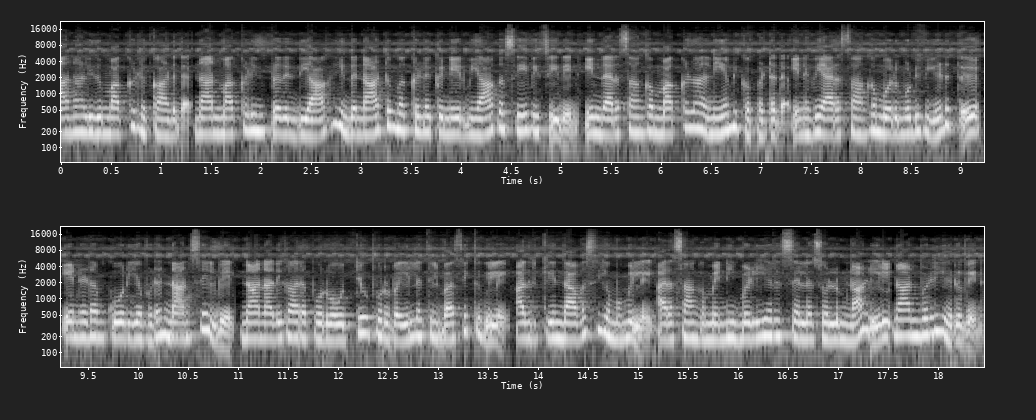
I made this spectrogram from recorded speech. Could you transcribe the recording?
ஆனால் இது மக்களுக்கானது. நான் மக்களின் பிரதிநிதியாக இந்த நாட்டு மக்களுக்கு நேர்மையாக சேவை செய்தேன். இந்த அரசாங்கம் மக்களால் நியமிக்கப்பட்டது. எனவே அரசாங்கம் ஒரு முடிவு எடுத்து என்னிடம் கோரியவுடன் நான் செல்வேன். நான் அதிகாரப்பூர்வ உத்தியோகபூர்வ இல்லத்தில் வசிக்கவில்லை. அதற்கு எந்த அவசியமும் இல்லை. அரசாங்கம் என்னை வெளியேற செல்ல சொல்லும் நாளில் நான் வெளியேறுவேன்.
